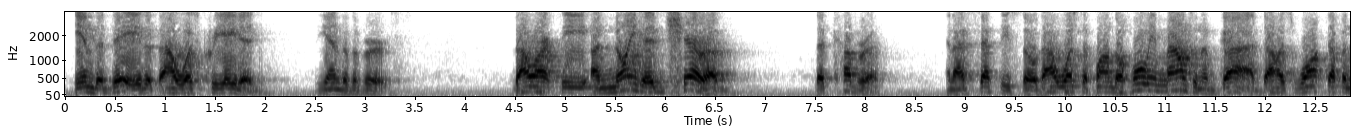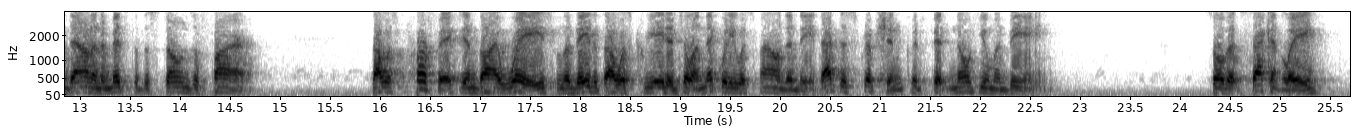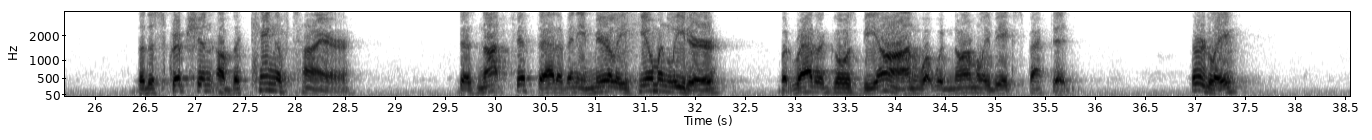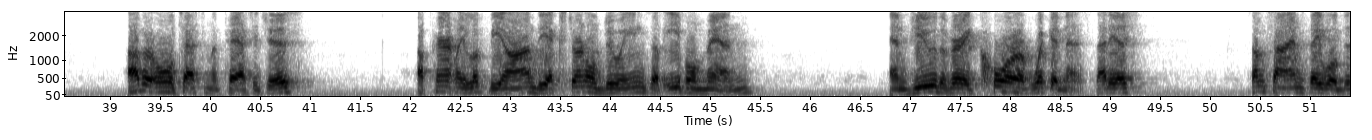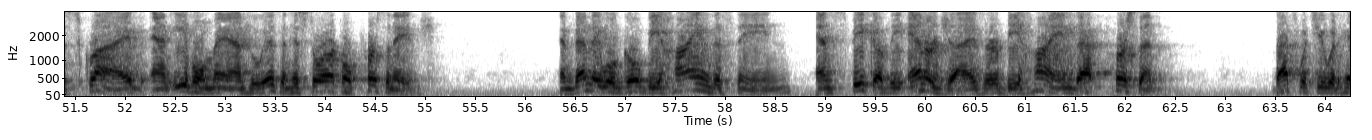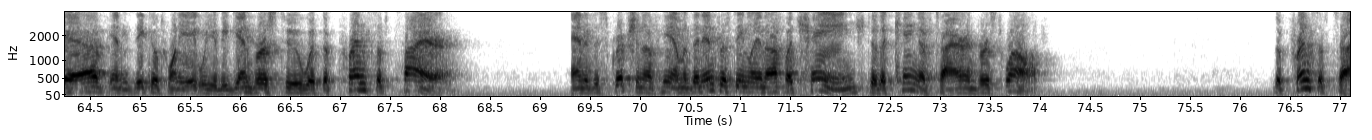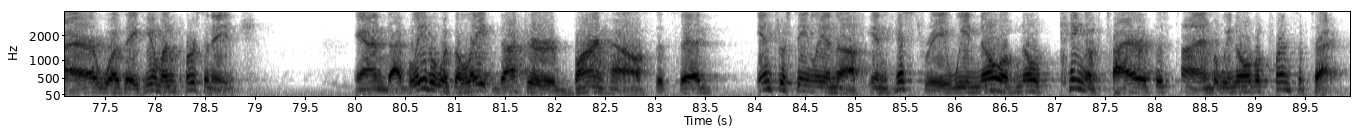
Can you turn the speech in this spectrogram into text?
In the day that thou wast created, the end of the verse. Thou art the anointed cherub that covereth and I've set thee so. Thou wast upon the holy mountain of God. Thou hast walked up and down in the midst of the stones of fire. Thou wast perfect in thy ways from the day that thou wast created till iniquity was found in thee. That description could fit no human being. So that secondly, the description of the king of Tyre does not fit that of any merely human leader, but rather goes beyond what would normally be expected. Thirdly, other Old Testament passages apparently look beyond the external doings of evil men and view the very core of wickedness. That is, sometimes they will describe an evil man who is an historical personage. And then they will go behind the scenes and speak of the energizer behind that person. That's what you would have in Ezekiel 28, where you begin verse 2 with the prince of Tyre and a description of him, and then interestingly enough, a change to the king of Tyre in verse 12. The prince of Tyre was a human personage. And I believe it was the late Dr. Barnhouse that said, interestingly enough, in history, we know of no king of Tyre at this time, but we know of a prince of Tyre.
